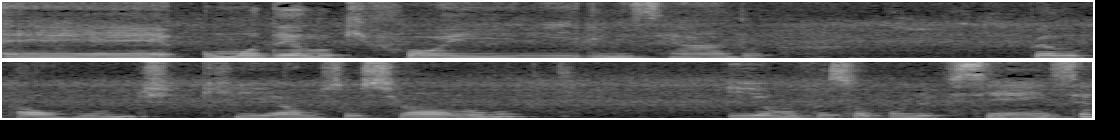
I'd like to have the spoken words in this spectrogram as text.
é um modelo que foi iniciado pelo Paul Hunt, que é um sociólogo e é uma pessoa com deficiência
